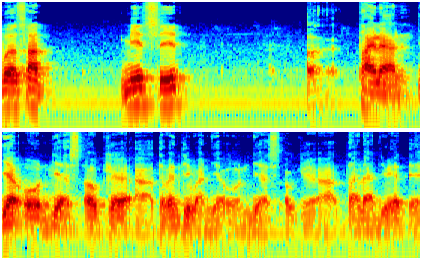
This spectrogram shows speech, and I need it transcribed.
versus Miss Seed Thailand yeah own yes okay อ่า21 yeah own yes okay อ่า Thailand USA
